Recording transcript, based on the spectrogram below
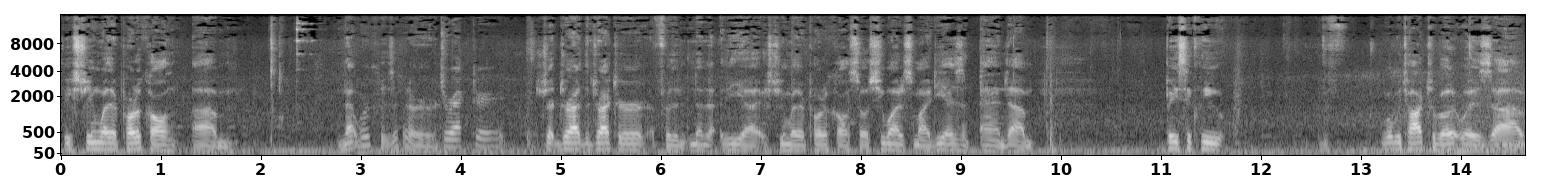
the Extreme Weather Protocol um, network. Is it or Director, Dir- dir- the director for the the, the uh, Extreme Weather Protocol? So she wanted some ideas, and um, basically, the, what we talked about was. Uh,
